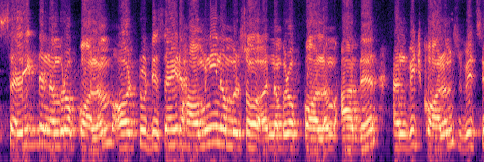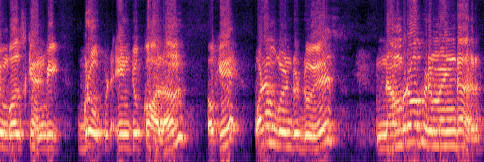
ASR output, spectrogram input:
select the number of column or to decide how many numbers or uh, number of column are there and which columns which symbols can be grouped into column okay? What i'm going to do is number of remainder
